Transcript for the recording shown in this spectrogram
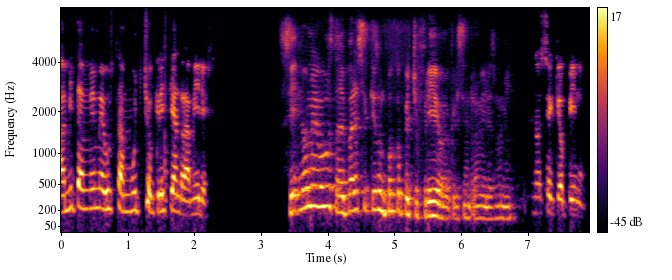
a mí también me gusta mucho Cristian Ramírez. Sí, no me gusta, me parece que es un poco pecho frío Cristian Ramírez, mami. No sé qué opinan.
